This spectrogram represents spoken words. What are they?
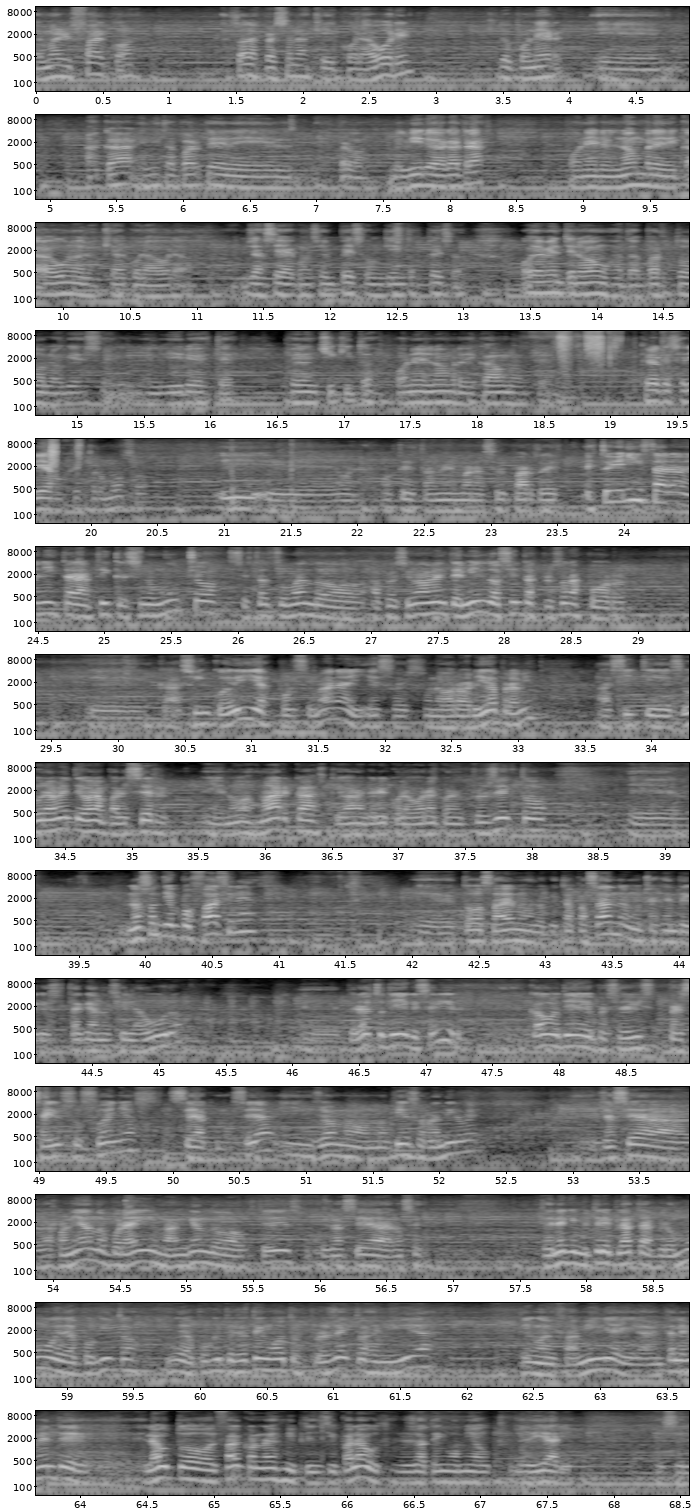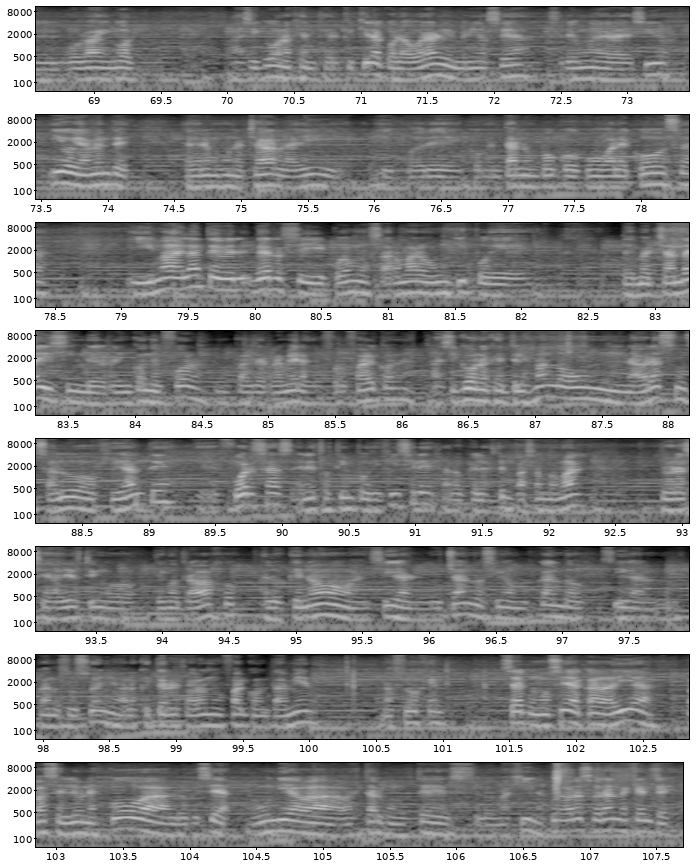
armar el Falcon, todas las personas que colaboren, quiero poner eh, acá en esta parte del, perdón, del vídeo de acá atrás poner el nombre de cada uno de los que ha colaborado. Ya sea con 100 pesos con 500 pesos. Obviamente no vamos a tapar todo lo que es el, el vídeo este pero en chiquito poner el nombre de cada uno de ustedes. Creo que sería un gesto hermoso. Y eh, bueno, ustedes también van a ser parte de esto. Estoy en Instagram, en Instagram estoy creciendo mucho, se están sumando aproximadamente 1200 personas por eh, cada 5 días por semana y eso es una barbaridad para mí. Así que seguramente van a aparecer eh, nuevas marcas que van a querer colaborar con el proyecto. Eh, no son tiempos fáciles, todos sabemos lo que está pasando, hay mucha gente que se está quedando sin laburo, pero esto tiene que seguir. Cada uno tiene que perseguir, sus sueños, sea como sea, y yo no, pienso rendirme, ya sea garroneando por ahí, mangueando a ustedes, o ya sea, no sé, tener que meterle plata, pero muy de a poquito, muy de a poquito. Yo tengo otros proyectos en mi vida tengo mi familia y lamentablemente eh, el auto, el Falcon no es mi principal auto, yo ya tengo mi auto de diario, es el Volkswagen Gol. Así que bueno gente, el que quiera colaborar, bienvenido sea, seré muy agradecido y obviamente tendremos una charla ahí y podré comentarle un poco cómo va la cosa y más adelante ver, si podemos armar algún tipo de, de merchandising del Rincón del Ford, un par de remeras del Ford Falcon. Así que bueno gente, les mando un abrazo, un saludo gigante, eh, fuerzas en estos tiempos difíciles, a los que la estén pasando mal. Yo gracias a Dios tengo, tengo trabajo. A los que no, eh, sigan luchando, sigan buscando, sigan buscando sus sueños. A los que estén restaurando un Falcon también, no aflojen. Sea como sea, cada día, pásenle una escoba, lo que sea. Algún día va, a estar como ustedes se lo imaginan. Un abrazo grande gente.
